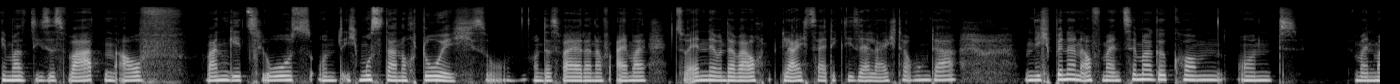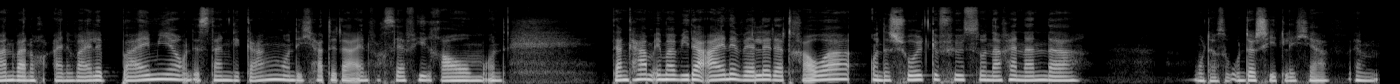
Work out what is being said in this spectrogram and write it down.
immer dieses Warten auf, wann geht's los und ich muss da noch durch, so. Und das war ja dann auf einmal zu Ende und da war auch gleichzeitig diese Erleichterung da. Und ich bin dann auf mein Zimmer gekommen und mein Mann war noch eine Weile bei mir und ist dann gegangen und ich hatte da einfach sehr viel Raum und dann kam immer wieder eine Welle der Trauer und des Schuldgefühls so nacheinander oder so unterschiedlich, ja, ähm,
